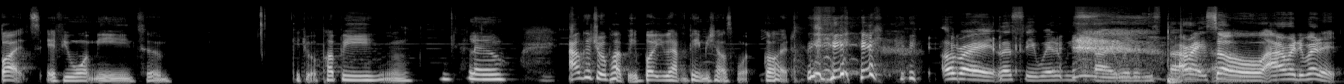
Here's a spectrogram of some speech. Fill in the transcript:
But if you want me to get you a puppy, mm, hello. I'll get you a puppy, but you have to pay me child support. Go ahead. All right. Let's see. Where do we start? Where do we start? all right. Um, So I already read it.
